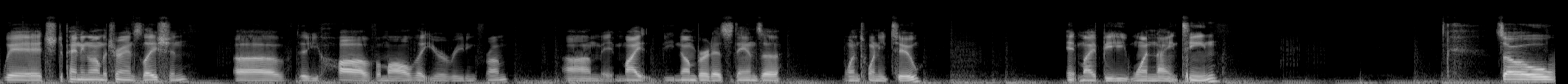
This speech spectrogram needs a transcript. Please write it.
which, depending on the translation of the Havamal that you're reading from, um, it might be numbered as stanza 122 it might be 119. So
